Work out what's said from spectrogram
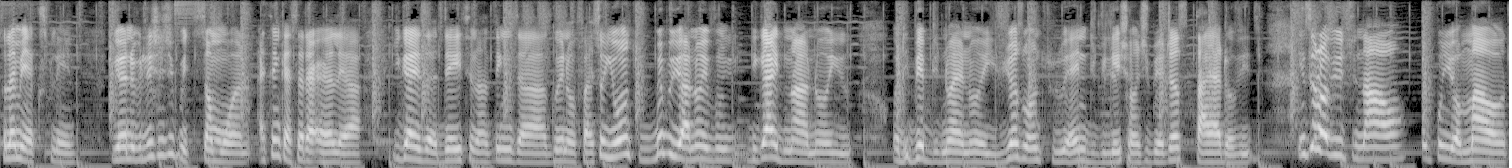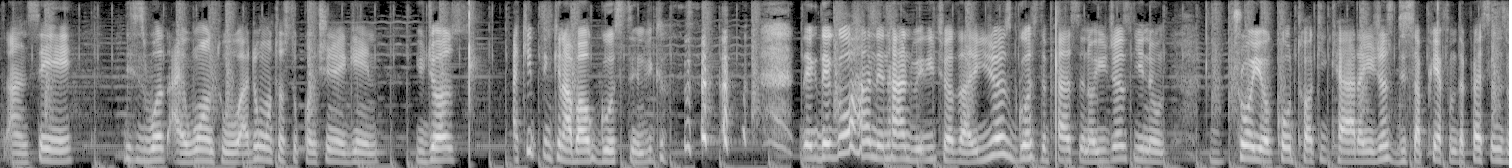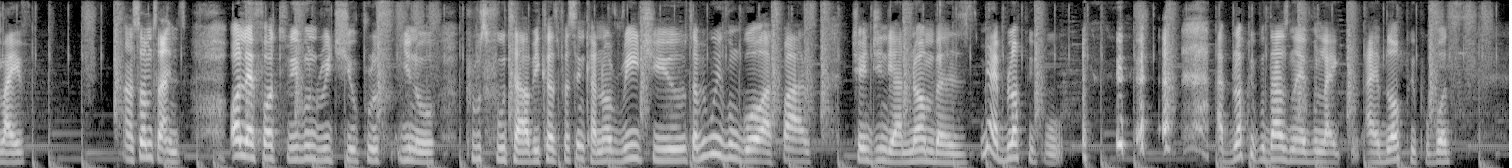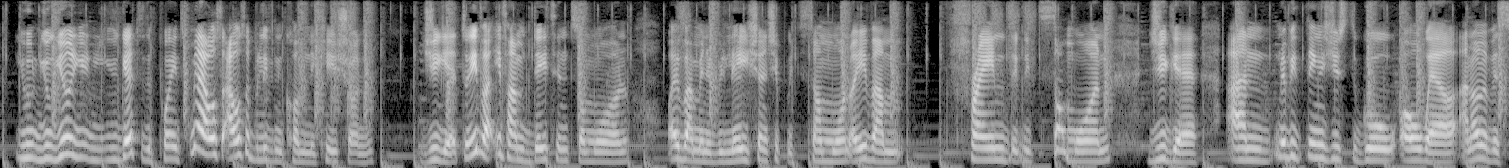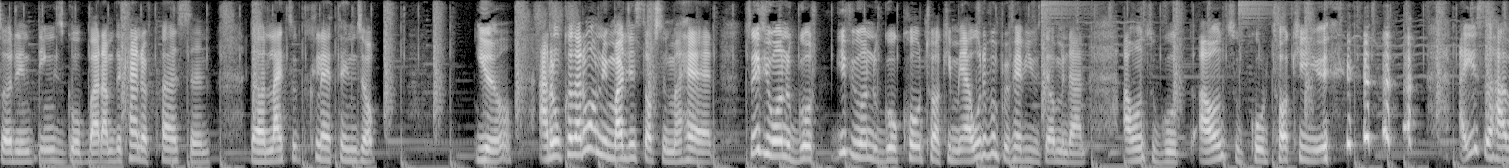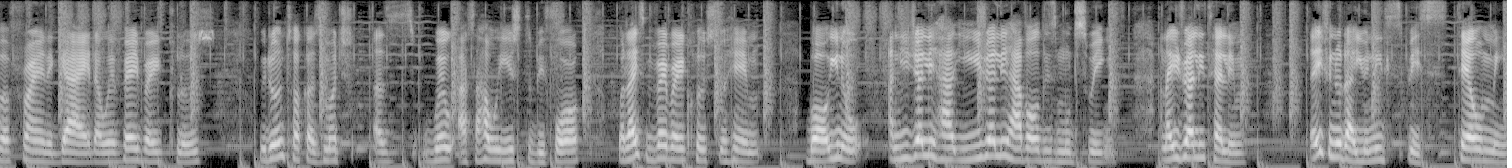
So let me explain. You're in a relationship with someone. I think I said that earlier. You guys are dating and things are going on fine. So you want to, maybe you are not even the guy did not annoy you or the babe did not annoy you. You just want to end the relationship. You're just tired of it. Instead of you to now open your mouth and say, This is what I want, or I don't want us to continue again. You just I keep thinking about ghosting because they, they go hand in hand with each other. You just ghost the person, or you just, you know, throw your cold turkey card and you just disappear from the person's life. And sometimes all effort to even reach you proves, you know, proves futile because person cannot reach you. Some people even go as far as changing their numbers. Me, I block people. I block people. That's not even like I block people, but you you you you, you get to the point. Me, I also I also believe in communication. Do you get? So if I, if I'm dating someone or if I'm in a relationship with someone, or if I'm friend with someone, get, and maybe things used to go all well, and all of a sudden things go bad. I'm the kind of person that would like to clear things up. You know, I don't because I don't want to imagine stuff in my head. So if you want to go, if you want to go cold talking me, I would even prefer if you tell me that I want to go, I want to cold talking you. I used to have a friend, a guy that we're very very close. We don't talk as much as well as how we used to before, but I used to be very, very close to him. But you know, and usually have you usually have all these mood swings. And I usually tell him that if you know that you need space, tell me.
